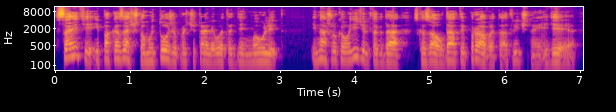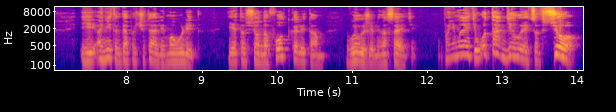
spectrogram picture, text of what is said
сайте и показать, что мы тоже прочитали в этот день маулид. И наш руководитель тогда сказал, да, ты прав, это отличная идея. И они тогда прочитали маулид. И это все нафоткали там, выложили на сайте. Понимаете, вот так делается все.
